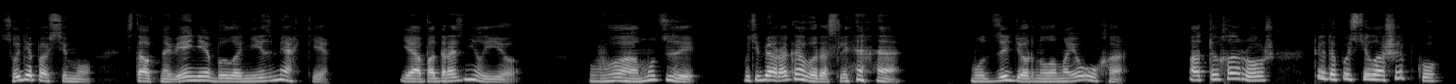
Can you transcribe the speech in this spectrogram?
Судя по всему, столкновение было не из мягких. Я подразнил ее. «Ва, Мудзи, у тебя рога выросли, ха-ха!» Мудзи дернула мое ухо. «А ты хорош, ты допустил ошибку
